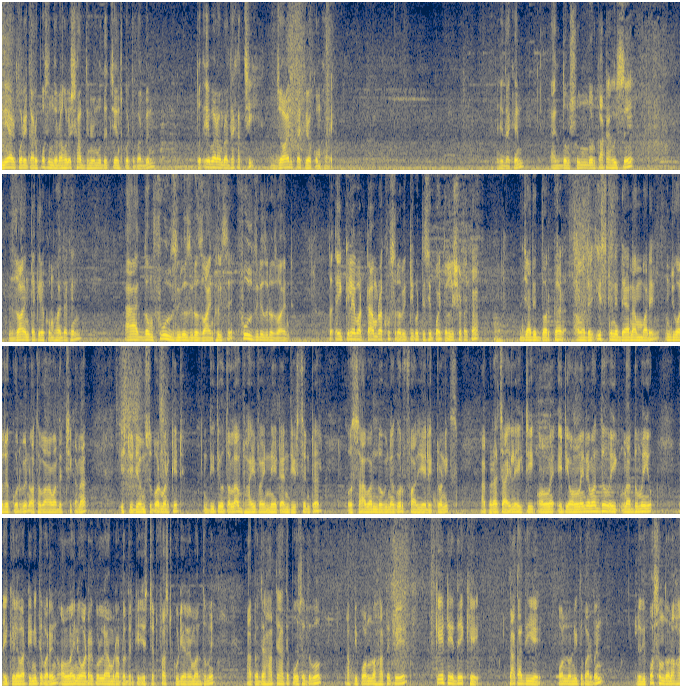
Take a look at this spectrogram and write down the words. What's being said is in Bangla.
নেয়ার পরে কারও পছন্দ না হলে সাত দিনের মধ্যে চেঞ্জ করতে পারবেন। তো এবার আমরা দেখাচ্ছি জয়েন্টটা কীরকম হয়। এই যে দেখেন, একদম সুন্দর কাটা হয়েছে জয়েন্টটা কীরকম হয় দেখেন। একদম ফুল জিরো জিরো জয়েন্ট হয়েছে ফুল জিরো জিরো জয়েন্ট তো এই ক্লেভারটা আমরা খুচরা বিক্রি করতেছি পঁয়তাল্লিশশো টাকা। যাদের দরকার আমাদের স্ক্রিনে দেয়া নাম্বারে যোগাযোগ করবেন অথবা আমাদের ঠিকানা স্টেডিয়াম সুপার মার্কেট দ্বিতীয় তলা ভাই ভাই নেট অ্যান্ড ডিট সেন্টার ও সাবান নবীনগর ফারিয়া ইলেকট্রনিক্স। আপনারা চাইলে একটি অনলাইন এটি অনলাইনের মাধ্যমে, এই মাধ্যমেই এই ক্লেভারটি নিতে পারেন। অনলাইনে অর্ডার করলে আমরা আপনাদেরকে স্টেট ফার্স্ট কুরিয়ারের মাধ্যমে আপনাদের হাতে হাতে পৌঁছে দেব। আপনি পণ্য হাতে পেয়ে কেটে দেখে টাকা দিয়ে পণ্য নিতে পারবেন। যদি পছন্দ না হয়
